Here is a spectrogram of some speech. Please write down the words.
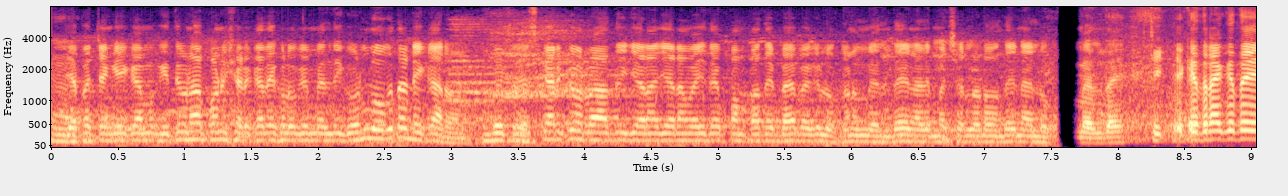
ਜੇ ਆਪਾਂ ਚੰਗੇ ਕੰਮ ਕੀਤੇ ਹੁਣ ਆਪਾਂ ਨੂੰ ਸੜਕਾਂ ਦੇ ਖਲੋ ਕੇ ਮਿਲਦੀ ਕੋਲ ਲੋਕ ਤੁਹਾਡੇ ਘਰ ਆਉਣ। ਇਸ ਕਰਕੇ ਹੁਣ ਰਾਤ ਦੇ 11 11 ਵਜੇ ਤੱਕ ਪੰਪਾਂ ਤੇ ਬਹਿ ਬਹਿ ਕੇ ਲੋਕਾਂ ਨੂੰ ਮਿਲਦੇ ਨਾਲੇ ਮੱਛਰ ਲੜਾਉਂਦੇ ਨਾਲੇ ਲੋਕ ਮਿਲਦੇ ਇਹ ਕਿਤੇ ਨਾ ਕਿਤੇ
